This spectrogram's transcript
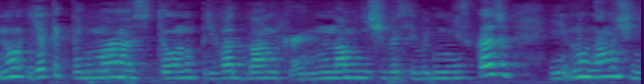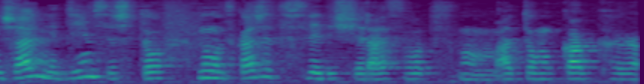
Ну, я так понимаю, что, ну, Приватбанк нам ничего сегодня не скажет, и, ну, нам очень жаль, надеемся, что, ну, он скажет в следующий раз вот о том, как э,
